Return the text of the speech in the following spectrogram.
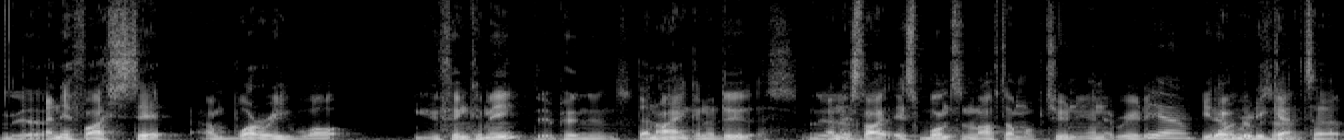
Yeah. and if I sit and worry what you think of me, the opinions. then I ain't gonna do this. Yeah. And it's like it's once in a lifetime opportunity, and it really, Yeah. you don't really 100%. get to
